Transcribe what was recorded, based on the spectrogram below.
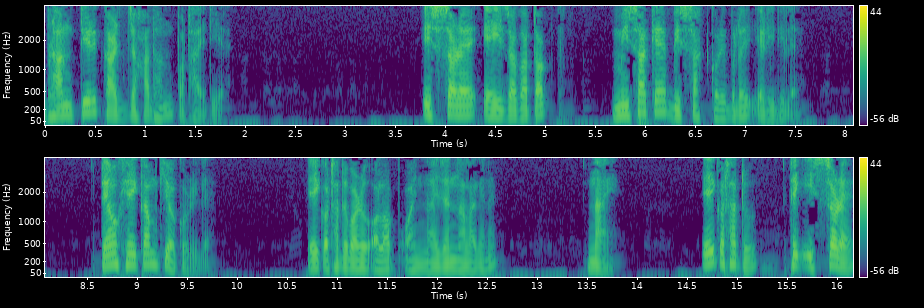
ভ্ৰান্তিৰ কাৰ্যসাধন পঠাই দিয়ে। ঈশ্বৰে এই জগতক মিছাকে বিশ্বাস কৰিবলৈ এৰি দিলে। তেওঁ সেই কাম কিয় কৰিলে? এই কথাটো বাৰু অলপ অন্যায় যেন নালাগেনে? নাই। এই কথাটো ঠিক ঈশ্বৰে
